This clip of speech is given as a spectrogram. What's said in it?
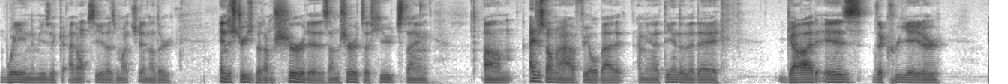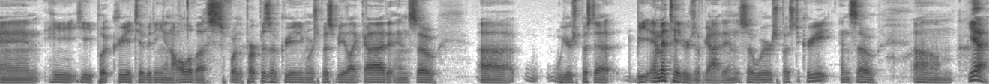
way into music. I don't see it as much in other industries, but I'm sure it is. I'm sure it's a huge thing. Um, I just don't know how I feel about it. I mean, at the end of the day, God is the creator and he he put creativity in all of us for the purpose of creating. We're supposed to be like God and so uh, we're supposed to be imitators of God and so we're supposed to create. And so um, yeah,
